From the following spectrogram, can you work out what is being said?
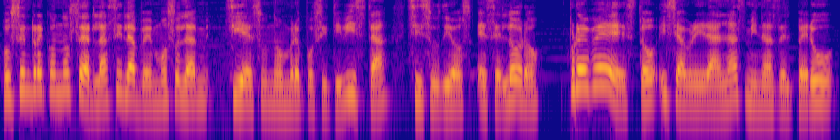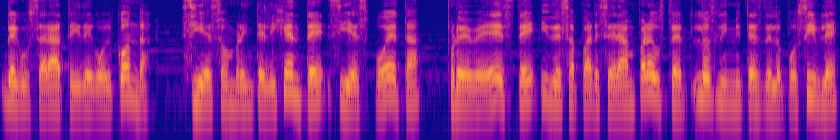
o sin reconocerla si la vemos o la si es un hombre positivista, si su dios es el oro? Pruebe esto y se abrirán las minas del Perú, de Gusarate y de Golconda. Si es hombre inteligente, si es poeta, Pruebe este y desaparecerán para usted los límites de lo posible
